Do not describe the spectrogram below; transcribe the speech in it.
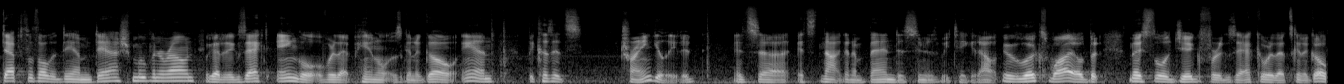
depth with all the damn dash moving around. We got an exact angle of where that panel is gonna go. And because it's triangulated, it's uh it's not gonna bend as soon as we take it out. It looks wild, but nice little jig for exactly where that's gonna go.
